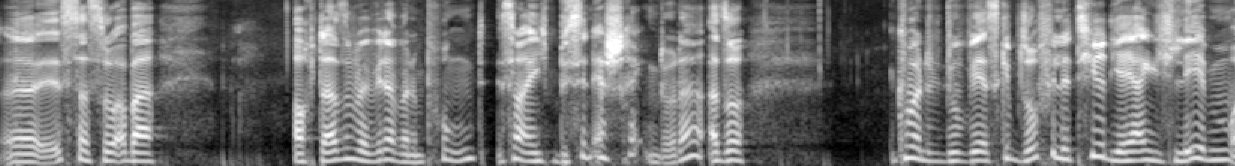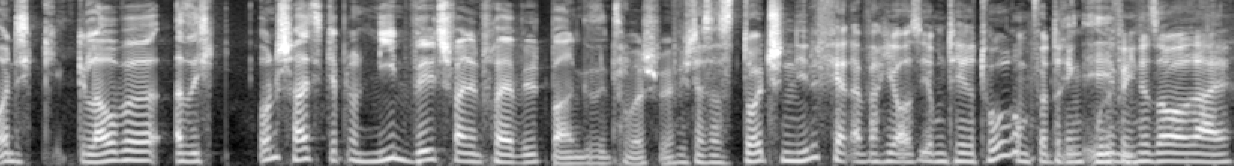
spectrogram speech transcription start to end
äh, ist das so, aber auch da sind wir wieder bei dem Punkt, ist doch eigentlich ein bisschen erschreckend, oder? Also, guck mal, du, es gibt so viele Tiere, die hier eigentlich leben und ich glaube, also ich, und Scheiß, ich habe noch nie ein Wildschwein in freier Wildbahn gesehen zum Beispiel. Durch dass das deutsche Nilpferd einfach hier aus ihrem Territorium verdrängt wurde, finde ich eine Sauerei.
